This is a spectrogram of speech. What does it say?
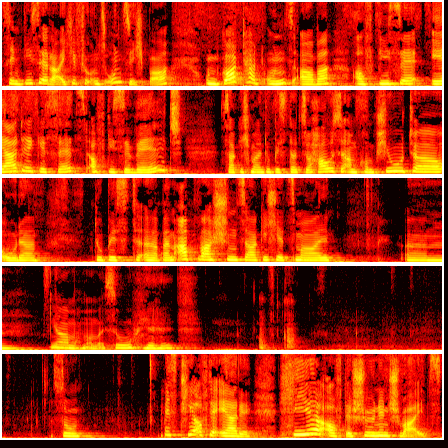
sind diese Reiche für uns unsichtbar. Und Gott hat uns aber auf diese Erde gesetzt, auf diese Welt. Sag ich mal, du bist da zu Hause am Computer oder du bist äh, beim Abwaschen, sag ich jetzt mal ähm, ja, machen wir mal so. so, bist hier auf der Erde, hier auf der schönen Schweiz,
